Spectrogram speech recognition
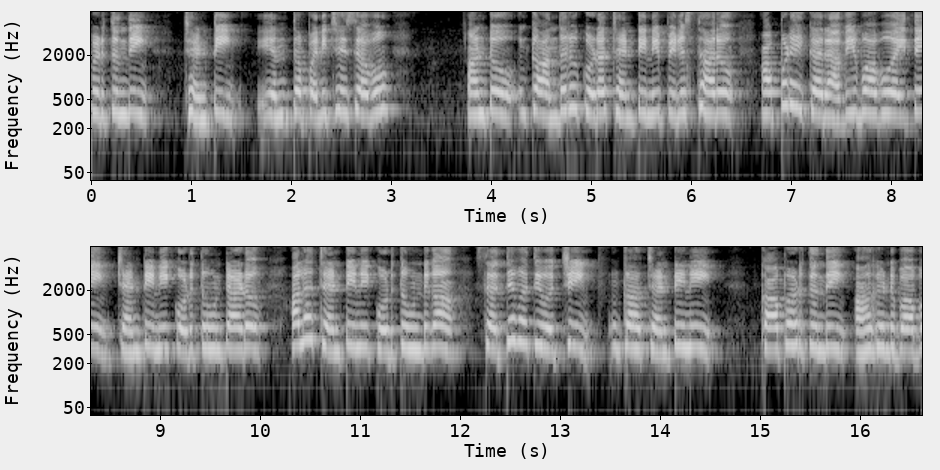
పెడుతుంది. చంటి ఎంత పని చేశావు? అంటూ ఇంకా అందరూ కూడా చంటిని పిలుస్తారు. అప్పుడే ఇక రవి బాబు అయితే చంటిని కొడుతూ ఉంటాడు. అలా చంటిని కొడుతూ ఉండగా సత్యవతి వచ్చి ఇంకా చంటిని కాపాడుతుంది. ఆగండి బాబు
